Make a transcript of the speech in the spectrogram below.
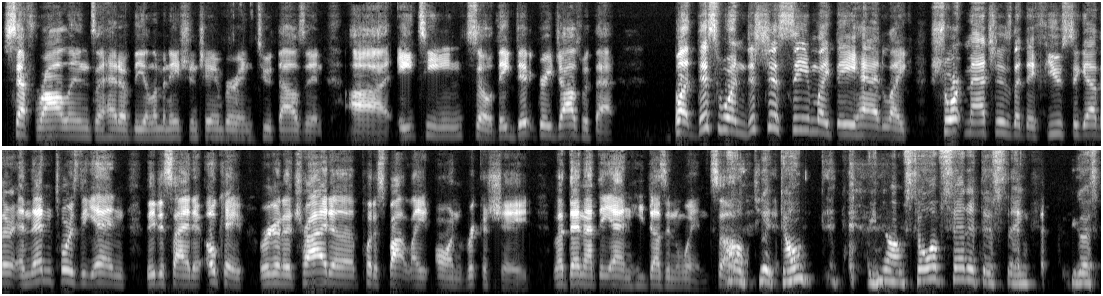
Seth Rollins ahead of the Elimination Chamber in 2018. Uh, so they did great jobs with that. But this one, this just seemed like they had like short matches that they fused together, and then towards the end, they decided, okay, we're gonna try to put a spotlight on Ricochet, but then at the end, he doesn't win. So Oh, don't. You know, I'm so upset at this thing because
